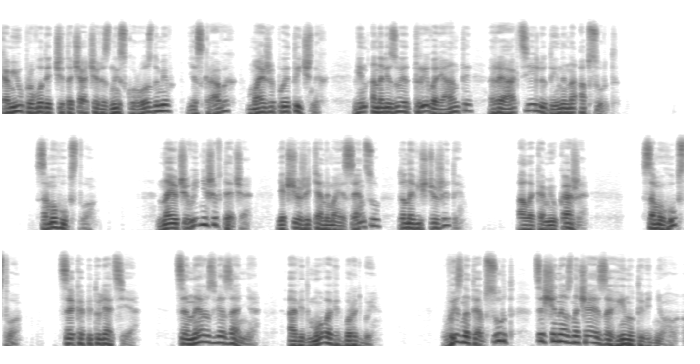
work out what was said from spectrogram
Кам'ю проводить читача через низку роздумів, яскравих, майже поетичних. Він аналізує три варіанти реакції людини на абсурд. Самогубство. Найочевидніше втеча. Якщо життя не має сенсу, то навіщо жити? Але Кам'ю каже, самогубство – це капітуляція, це не розв'язання, а відмова від боротьби. Визнати абсурд – це ще не означає загинути від нього.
